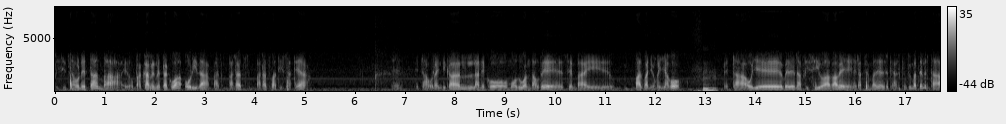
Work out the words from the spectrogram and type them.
bizitza honetan, ba, edo bakarrenetakoa hori da, bar, baratz, baratz bat izatea. Eta oraindikan laneko moduan daude, zenbait bat baino gehiago. Eta hoie beren afizioa gabe geratzen bade, eske azken fin batean ez da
